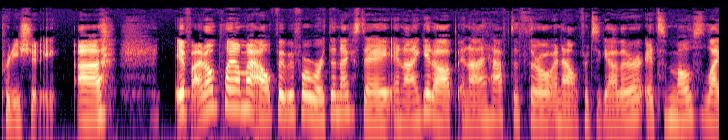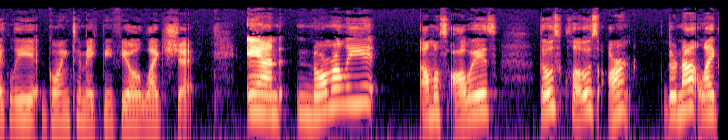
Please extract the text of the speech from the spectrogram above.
pretty shitty. Uh, if I don't plan on my outfit before work the next day and I get up and I have to throw an outfit together, it's most likely going to make me feel like shit. And normally, almost always, those clothes aren't, they're not like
